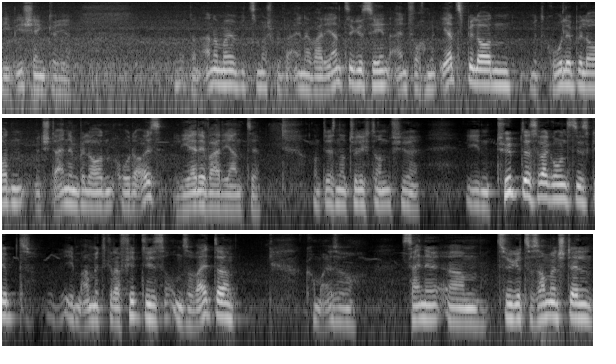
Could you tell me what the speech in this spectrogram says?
DB Schenker hier. Dann auch nochmal, wie zum Beispiel bei einer Variante gesehen, einfach mit Erz beladen, mit Kohle beladen, mit Steinen beladen oder als leere Variante. Und das natürlich dann für jeden Typ des Waggons, die es gibt, eben auch mit Graffitis und so weiter kann man also seine ähm, Züge zusammenstellen.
